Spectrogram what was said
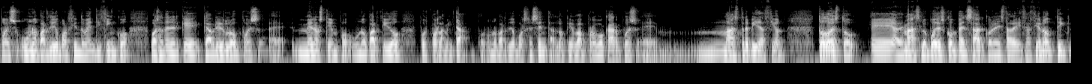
pues uno partido por 125 vas a tener que, que abrirlo pues eh, menos tiempo. Uno partido pues por la mitad por uno partido por 60 lo que va a provocar pues eh, más trepidación. Todo esto eh, además lo puedes compensar con la estabilización óptica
